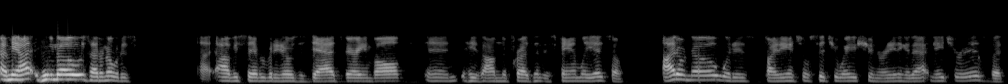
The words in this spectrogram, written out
I mean, I, who knows? I don't know what his. Obviously, everybody knows his dad's very involved and he's omnipresent. His family is so. I don't know what his financial situation or anything of that nature is, but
